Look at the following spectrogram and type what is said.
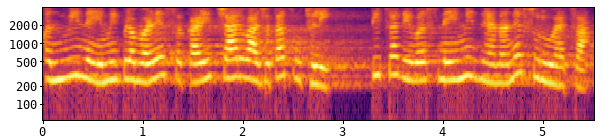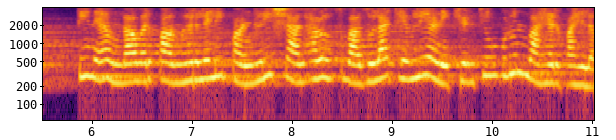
अन्वी नेहमीप्रमाणे सकाळी चार वाजताच उठली. तिचा दिवस नेहमी ध्यानाने सुरू व्हायचा. तिने अंगावर पांघरलेली पांढरी शाल हळूच बाजूला ठेवली आणि खिडकी उघडून बाहेर पाहिलं.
